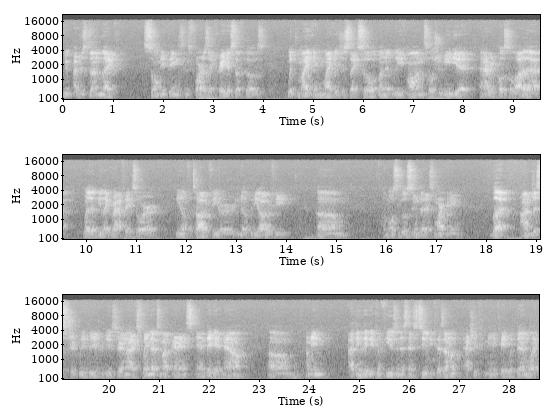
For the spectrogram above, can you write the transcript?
we, I've just done like so many things as far as like creative stuff goes with Mike and Mike is just like so abundantly on social media and I repost a lot of that whether it be like graphics or you know photography or you know videography. Um, most people assume that it's marketing, but I'm just strictly a video producer and I explain that to my parents and they get it now. Um, I mean, I think they get confused in a sense too because I don't actually communicate with them like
